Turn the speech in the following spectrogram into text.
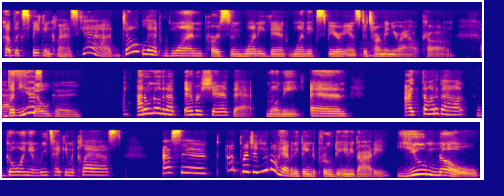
public speaking class. Yeah, don't let one person, one event, one experience mm-hmm. determine your outcome. That's but yes, so good. I don't know that I've ever shared that. Monique. And I thought about going and retaking the class. I said, oh, Bridgett, you don't have anything to prove to anybody. You know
